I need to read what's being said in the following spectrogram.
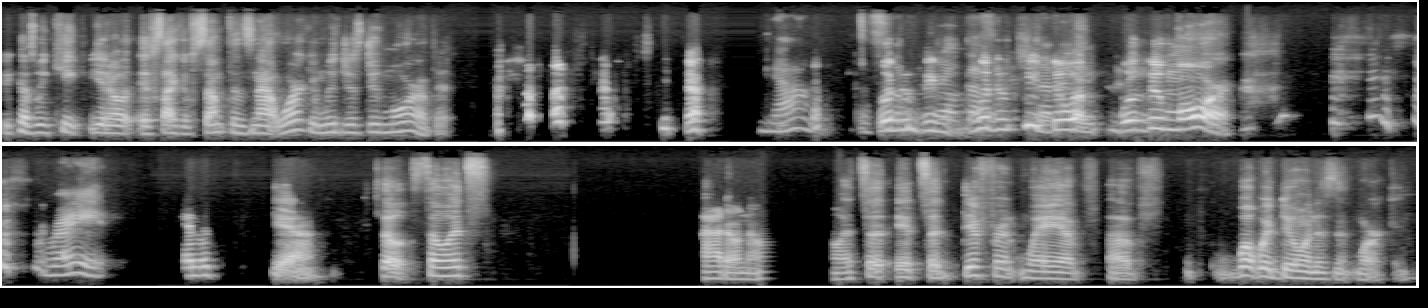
because we keep you know it's like if something's not working we just do more of it. Yeah. Yeah we'll just, be, we'll just keep doing we'll do more. Right. And it's yeah. So so it's i don't know. It's a it's a different way of of what we're doing isn't working.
